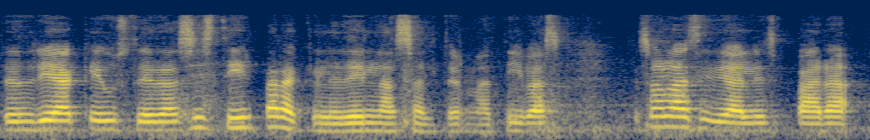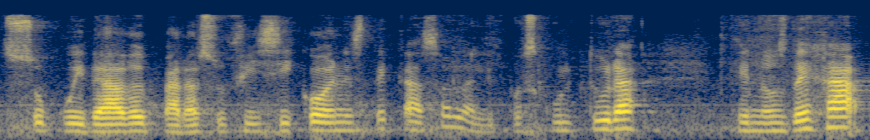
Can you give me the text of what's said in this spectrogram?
tendría que usted asistir para que le den las alternativas que son las ideales para su cuidado y para su físico, en este caso la lipoescultura, que nos deja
